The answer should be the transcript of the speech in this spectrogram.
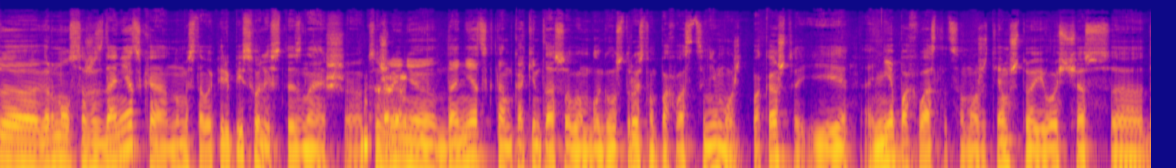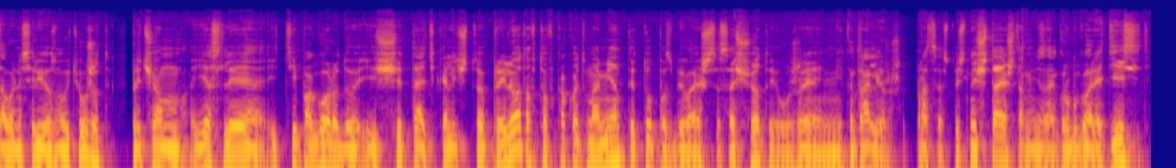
э, вернулся же с Донецка, ну, мы с тобой переписывались, ты знаешь. Э, к сожалению, Донецк там каким-то особым благоустройством похвастаться не может пока что, и не похвастаться может тем, что его сейчас э, довольно серьезно утюжат. Причем, если идти по городу и считать количество прилетов, то в какой-то момент ты тупо сбиваешься со счета и уже не контролируешь этот процесс. То есть, насчитаешь там, не знаю, грубо говоря, 10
